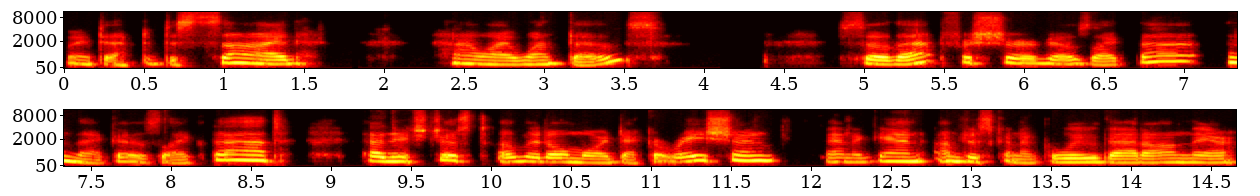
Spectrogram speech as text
I'm going to have to decide how I want those. So that for sure goes like that, and that goes like that. And it's just a little more decoration. And again, I'm just going to glue that on there.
